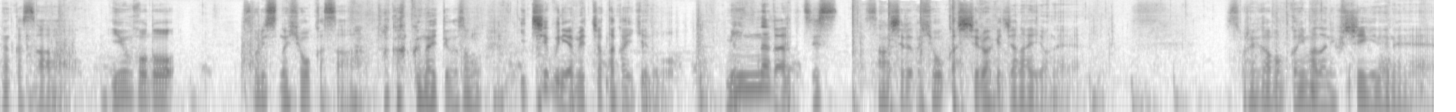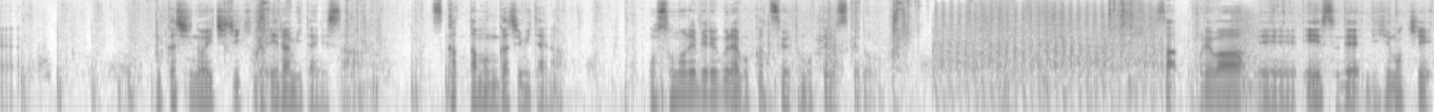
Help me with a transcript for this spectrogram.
なんかさ言うほどソリスの評価さ高くないっていうかその一部にはめっちゃ高いけどみんなが絶賛してるとか評価してるわけじゃないよね。それが僕は未だに不思議でね。昔の一時期のエラみたいにさ使ったもん勝ちみたいな。もうそのレベルぐらい僕は強いと思ってるんですけど。さあこれは、えー、エースでディフ持ち。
